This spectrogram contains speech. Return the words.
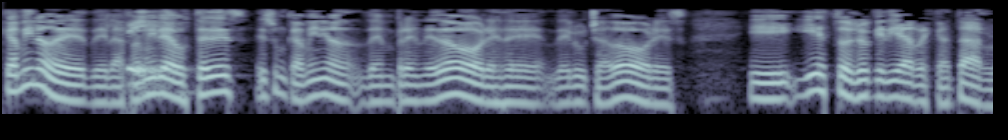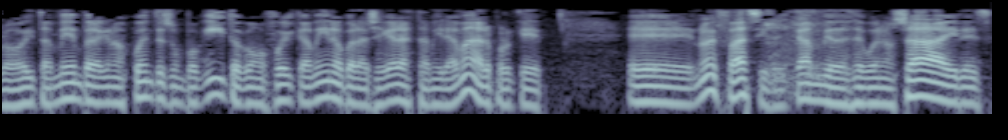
camino de, de la Sí. familia de ustedes es un camino de emprendedores, de, de luchadores. Y, y esto yo quería rescatarlo hoy también para que nos cuentes un poquito cómo fue el camino para llegar hasta Miramar, porque eh, no es fácil el cambio desde Buenos Aires,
